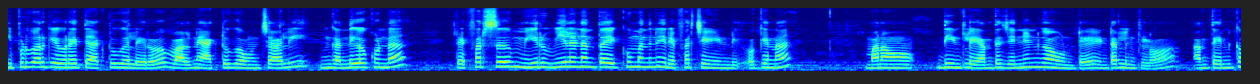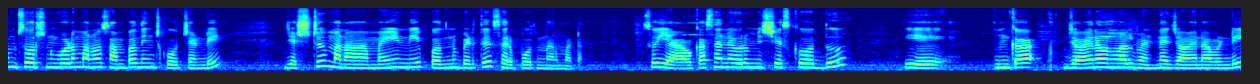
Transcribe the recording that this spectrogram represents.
ఇప్పటి వరకు ఎవరైతే యాక్టివ్గా లేరో వాళ్ళని యాక్టివ్గా ఉంచాలి. ఇంక అంతేకాకుండా రెఫర్స్ మీరు వీలైనంత ఎక్కువ మందిని రెఫర్ చేయండి. ఓకేనా? మనం దీంట్లో ఎంత జెన్యున్గా ఉంటే ఇంటర్లింక్లో అంత ఇన్కమ్ సోర్స్ని కూడా మనం సంపాదించుకోవచ్చండి. జస్ట్ మన మైండ్ని పదును పెడితే సరిపోతుంది అనమాట సో ఈ అవకాశాన్ని ఎవరు మిస్ చేసుకోవద్దు. ఏ ఇంకా జాయిన్ అవ్వని వాళ్ళు వెంటనే జాయిన్ అవ్వండి.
